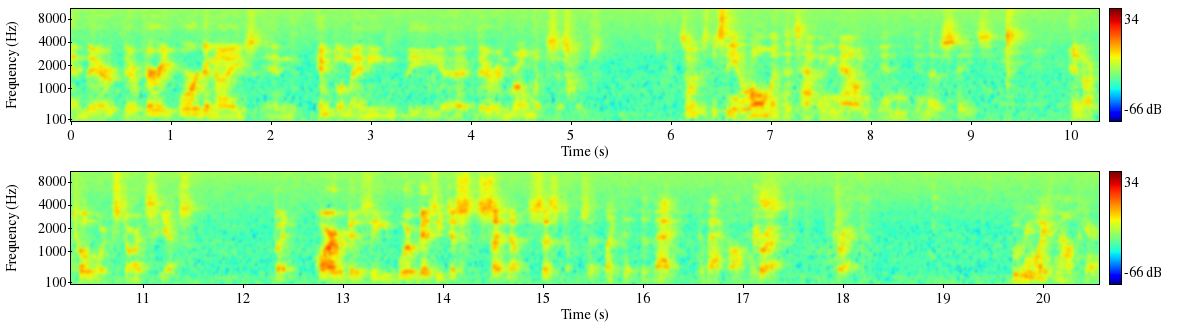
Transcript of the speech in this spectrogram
and they're, they're very organized in implementing the, uh, their enrollment systems. So it's, it's the enrollment that's happening now in, in, in those states. In October it starts, yes. But are busy, we're busy just setting up the systems. So like the, the back, the back office. Correct, correct. Moving away from healthcare,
